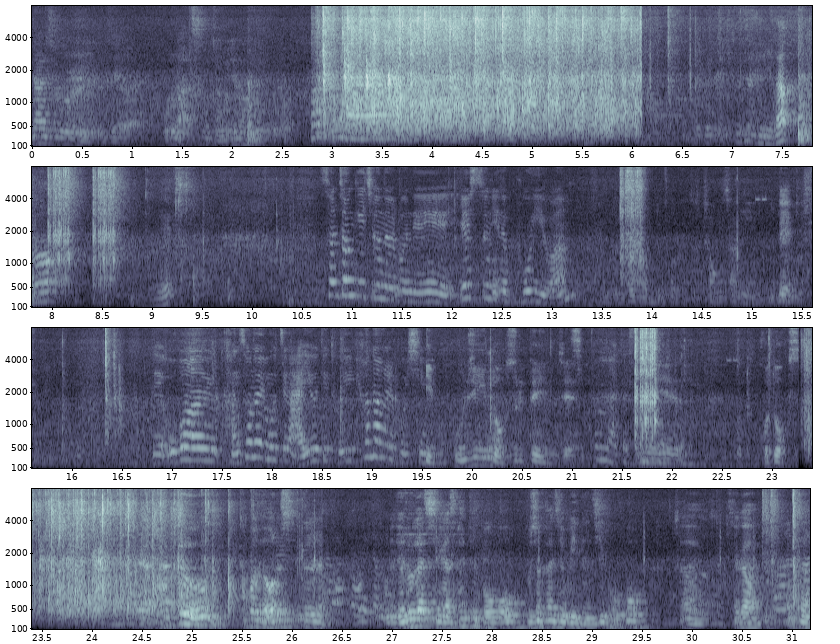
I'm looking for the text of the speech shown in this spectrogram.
분양식을 이제 오늘 아침부터 운영하고 있고요. 입니다. 네. 선정 기준으로는 1순위는 고의원, 네. 네, 5번 강선호 의무증 IOD 도입 현황을 보시면 움직임이 없을 때 이제 10분마다 예, 고독 네, 가끔 한번 어르신들 오늘 여러 가지 제가 살펴보고 부족한 점이 있는지 보고 어, 제가 보고.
